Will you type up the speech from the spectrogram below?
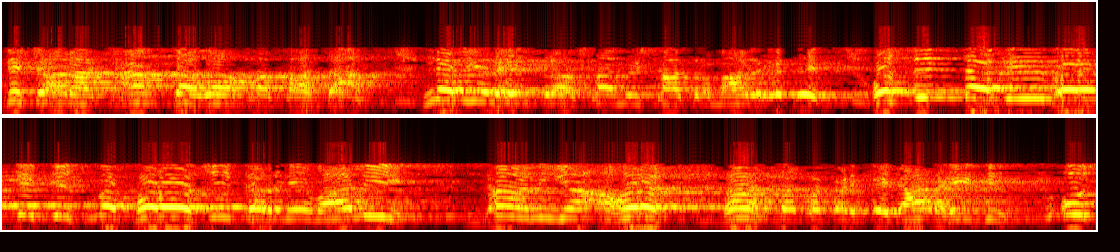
بیچارا چھانتا واپس آتا نبی رہے ساتھ رما رہے تھے، وہ زندگی بھر کی جسم فروشی کرنے والی زانیہ عورت راستہ پکڑ کے جا رہی تھی۔ اس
